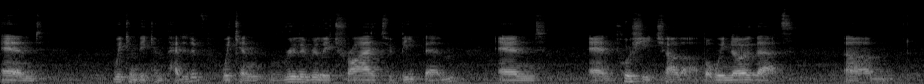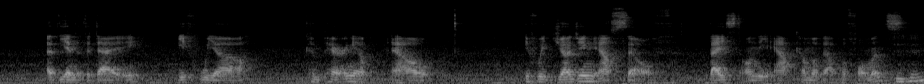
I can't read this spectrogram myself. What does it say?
and we can be competitive. We can really, really try to beat them and and push each other. But we know that um, at the end of the day, if we are comparing our, our if we're judging ourselves based on the outcome of our performance, Mhm.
